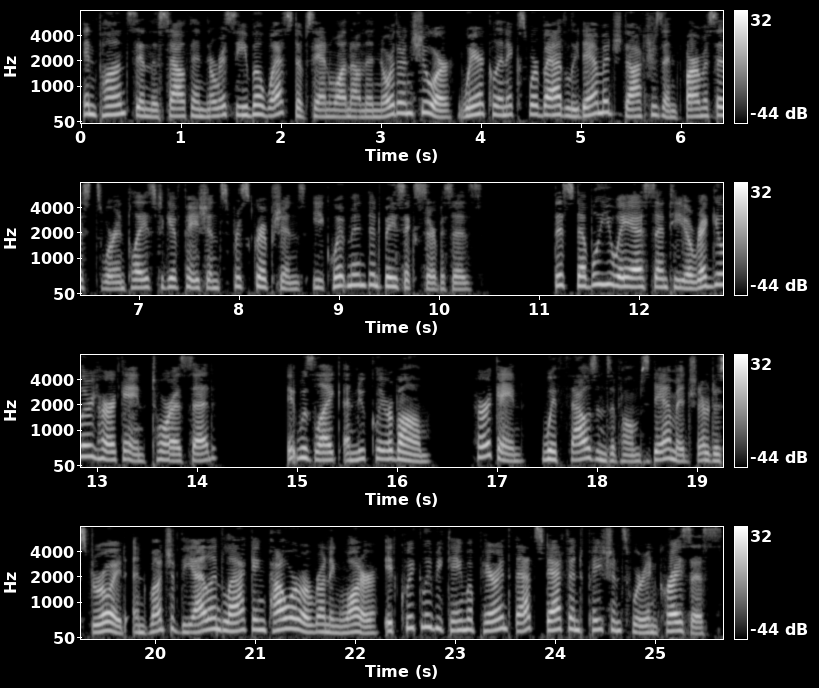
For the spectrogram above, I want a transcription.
In Ponce in the south and Arecibo west of San Juan on the northern shore, where clinics were badly damaged doctors and pharmacists were in place to give patients prescriptions, equipment and basic services. This wasn't a regular hurricane, Torres said. It was like a nuclear bomb. Hurricane. With thousands of homes damaged or destroyed, and much of the island lacking power or running water, it quickly became apparent that staff and patients were in crisis.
